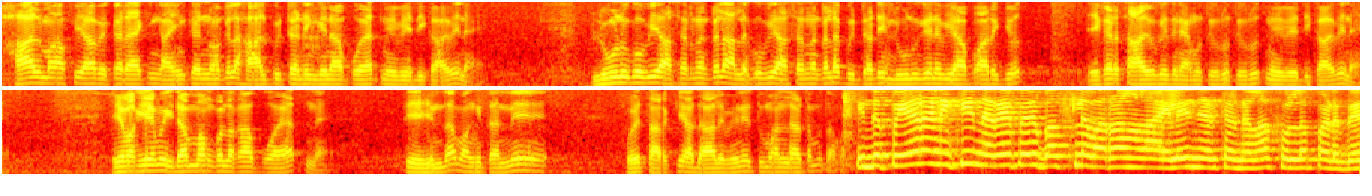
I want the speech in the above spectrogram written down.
හාල් මාෆියාව එක රැකින් අයින් කරනවා කියලා හාල් පිටරටින් ගෙනාපු අයත් මේ වේදිකාවේ නැහැ. ලුණු ගොවිය අසරණ කළා අල ගොවිය අසරණ කළා පිටරටින් ලුණු ගෙන ව්‍යාපාරිකයොත් ඒකට සහයෝගය දෙන ඇමතිවරු තිරුත් මේ වේදිකාවේ නැහැ. ඒ වගේම ඉඩම් මංගල කාපු අයත් නැහැ. ඒ හින්දා මං හිතන්නේ ඔය තර්කය අදාළ වෙන්නේ තුමන්ලාටම තමයි. இந்த பேரணிக்கு நிறைய பேர் பஸ்ல வர்றாங்களா இளைஞர்கள் எல்லாம் சொல்லப்படுது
